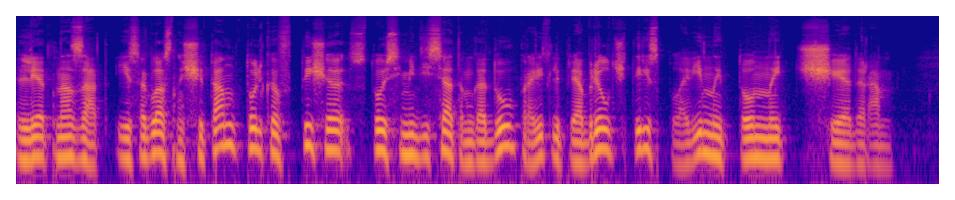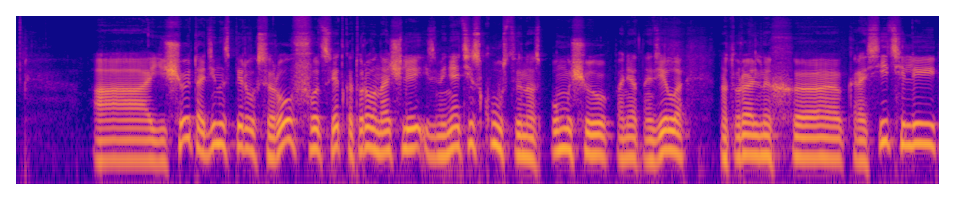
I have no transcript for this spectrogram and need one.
лет назад. И согласно счетам, только в 1170 году правитель приобрел 4,5 тонны чеддера. А еще это один из первых сыров, цвет которого начали изменять искусственно с помощью, понятное дело, натуральных э, красителей.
